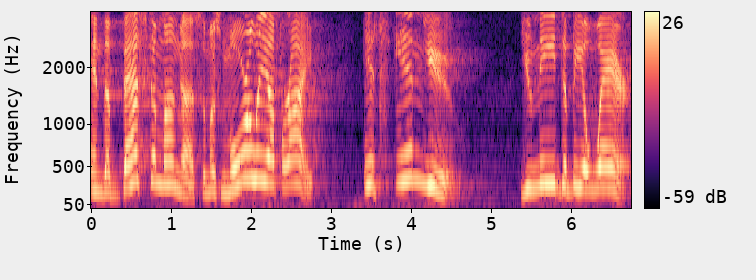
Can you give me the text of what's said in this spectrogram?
And the best among us, the most morally upright, it's in you. You need to be aware.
